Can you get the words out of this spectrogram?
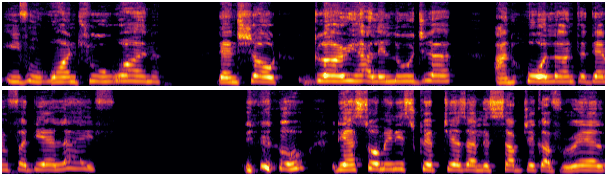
even one true one, then shout, Glory, hallelujah, and hold on to them for dear life. You know, there are so many scriptures on the subject of real,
